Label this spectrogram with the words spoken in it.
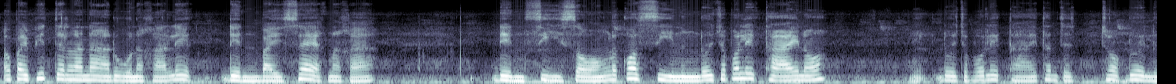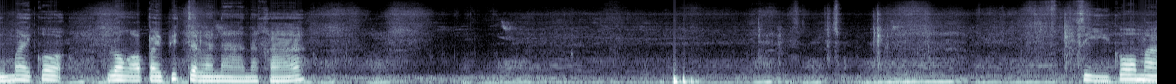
เอาไปพิจารณาดูนะคะ เลขเด่นใบแทรกนะคะ เด่นสี่สองแล้วก็สี่หนึ่งโดยเฉพาะเลขท้ายเนาะนี่โดยเฉพาะเลขท้ายท่านจะชอบด้วยหรือไม่ก็ลองเอาไปพิจารณานะคะ สี่ก็มา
